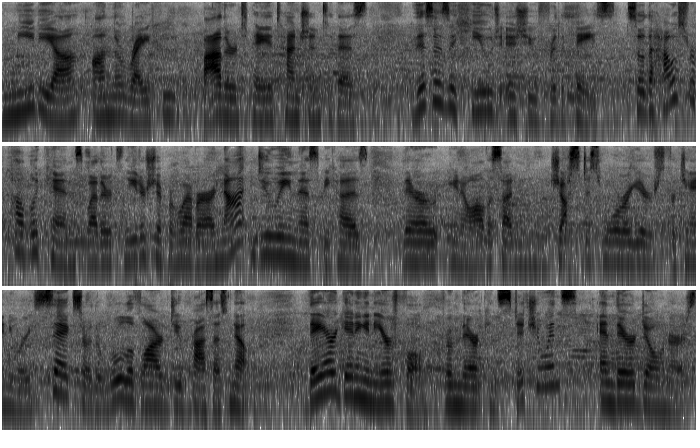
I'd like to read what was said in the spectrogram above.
media on the right who bothered to pay attention to this this is a huge issue for the base. So the House Republicans, whether it's leadership or whoever, are not doing this because they're, you know, all of a sudden justice warriors for January 6th or the rule of law or due process. No. They are getting an earful from their constituents and their donors.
